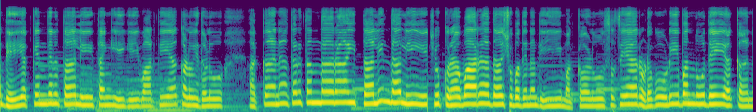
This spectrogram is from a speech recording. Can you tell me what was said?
ಧ್ಯೇಯಕ್ಕೆಂದೆನುತ್ತಲಿ ತಂಗಿಗೆ ವಾರ್ತೆಯ ಕಳುಹಿದಳು. ಅಕ್ಕನ ಕರೆತಂದರ ಇತ್ತಲಿಂದಲಿ ಶುಕ್ರವಾರದ ಶುಭ ದಿನದಿ. ಮಕ್ಕಳು ಸೊಸೆಯರೊಡಗೂಡಿ ಬಂದು ದೇಯಕ್ಕನ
